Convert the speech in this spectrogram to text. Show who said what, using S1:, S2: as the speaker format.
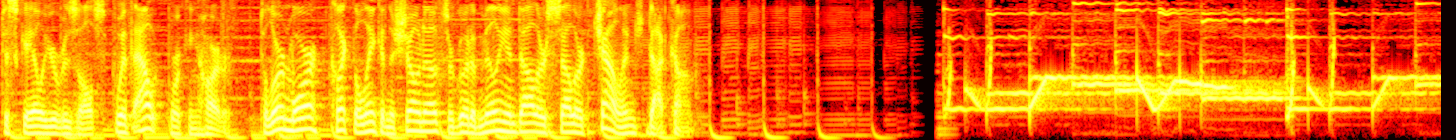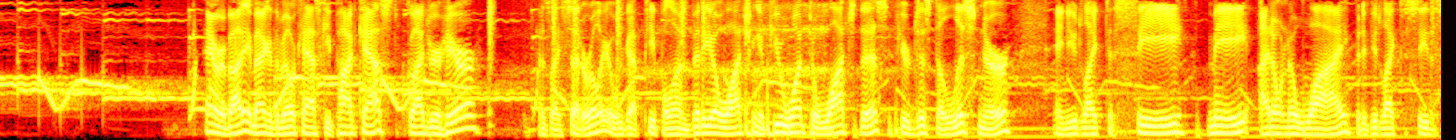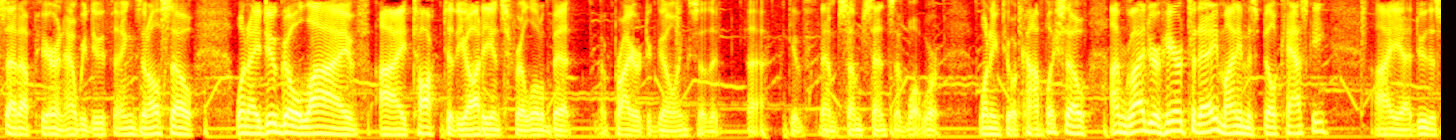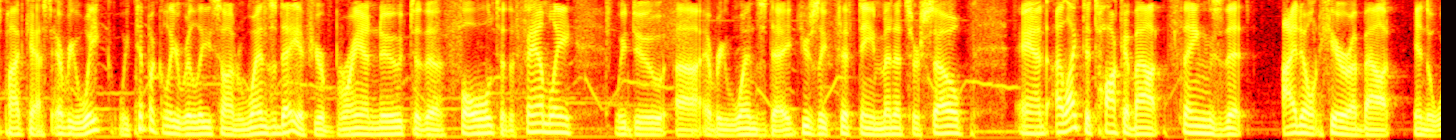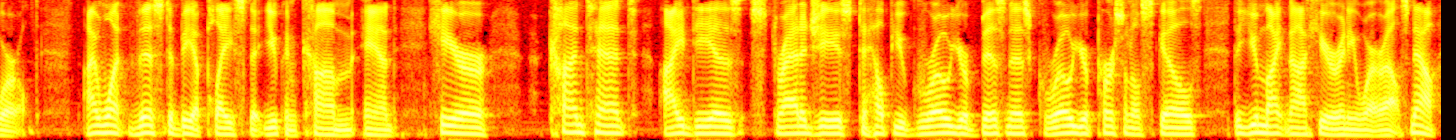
S1: to scale your results without working harder. To learn more, click the link in the show notes or go to milliondollarsellerchallenge.com. Hey, everybody, back at the Bill Caskey podcast. Glad you're here. As I said earlier, we've got people on video watching. If you want to watch this, if you're just a listener, and you'd like to see me, I don't know why, but if you'd like to see the setup here and how we do things, and also when I do go live, I talk to the audience for a little bit prior to going so that uh, give them some sense of what we're wanting to accomplish. So I'm glad you're here today. My name is Bill Caskey. I uh, do this podcast every week. We typically release on Wednesday. If you're brand new to the fold, to the family, we do uh, every Wednesday, usually 15 minutes or so. And I like to talk about things that I don't hear about in the world. I want this to be a place that you can come and hear content, ideas, strategies to help you grow your business, grow your personal skills that you might not hear anywhere else. Now,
